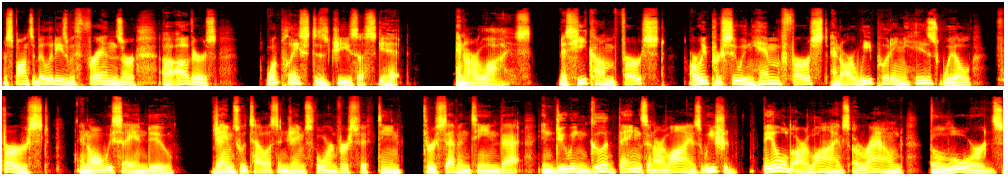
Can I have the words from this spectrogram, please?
responsibilities with friends or uh, others. What place does Jesus get in our lives? Does he come first? Are we pursuing Him first? And are we putting His will first in all we say and do? James would tell us in James 4 and verse 15 through 17 that in doing good things in our lives, we should build our lives around the Lord's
